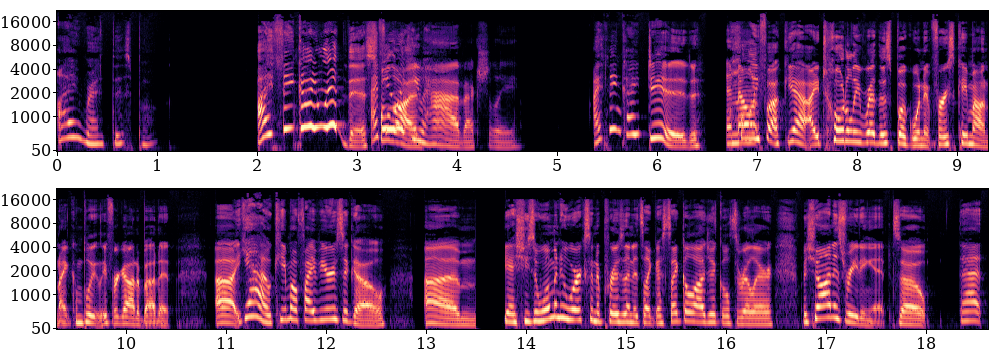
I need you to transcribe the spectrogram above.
I read this book? I think I read this. I Hold feel on. like you have actually. I think I did. And Holy Mel- fuck, yeah. I totally read this book when it first came out and I completely forgot about it. Uh, yeah, it came out five years ago. Um, yeah, she's a woman who works in a prison. It's like a psychological thriller, but Sean is reading it. So that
